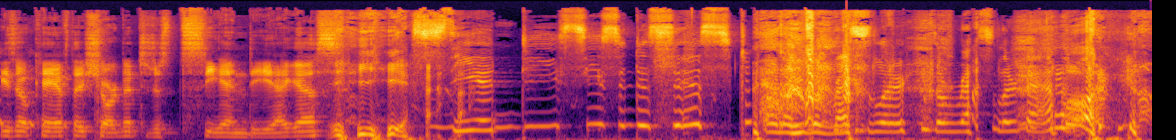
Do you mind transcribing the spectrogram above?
He's okay if they shorten it to just CND, I guess. yeah. CND, cease and desist. Oh no, he's a wrestler. He's a wrestler now. Oh no.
